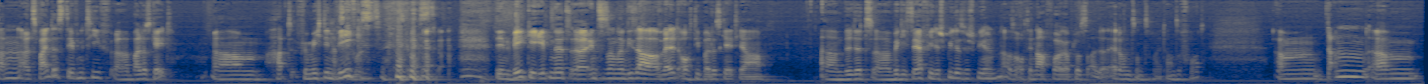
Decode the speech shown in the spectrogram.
Dann als zweites definitiv äh, Baldur's Gate. Ähm, hat für mich den Weg, gewusst. den Weg geebnet, äh, insbesondere in dieser Welt auch die Baldur's Gate ja äh, bildet, äh, wirklich sehr viele Spiele zu spielen, also auch den Nachfolger plus alle Add-ons und so weiter und so fort. Ähm, dann ähm,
